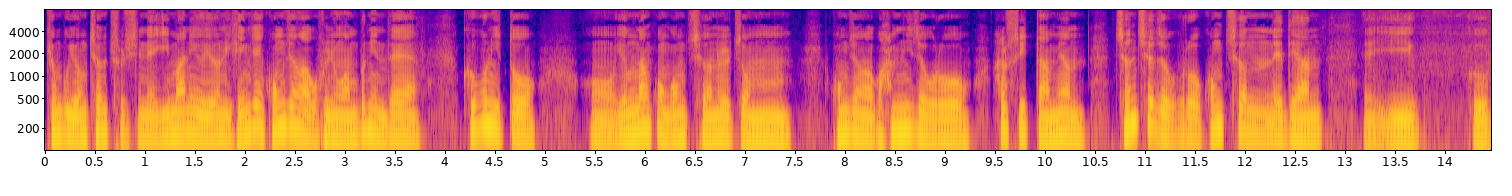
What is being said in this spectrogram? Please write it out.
경북 영천 출신의 이만희 의원이 굉장히 공정하고 훌륭한 분인데 그분이 또 어, 영남권 공천을 좀 공정하고 합리적으로 할 수 있다면 전체적으로 공천에 대한 이 그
